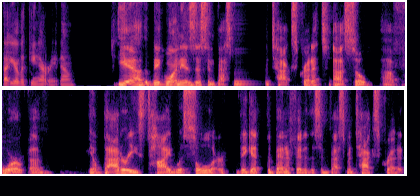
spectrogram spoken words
that you're looking at right now? Yeah, the big one is this investment tax credit. Uh, so uh, for uh, you know batteries tied with solar, they get the benefit of this investment tax credit,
